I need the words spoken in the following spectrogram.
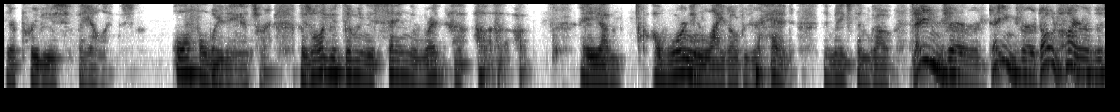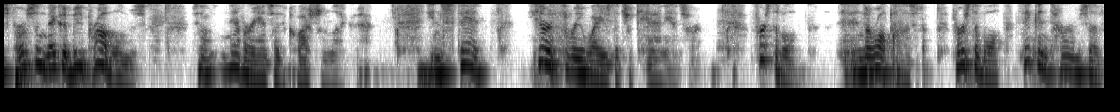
their previous failings. Awful way to answer it because all you're doing is setting the red uh, uh, uh, a um, a warning light over your head that makes them go danger, danger! Don't hire this person; they could be problems. So never answer the question like that. Instead, here are three ways that you can answer it. First of all, and they're all positive. First of all, think in terms of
